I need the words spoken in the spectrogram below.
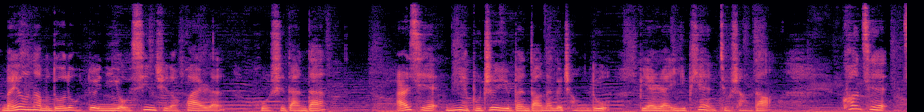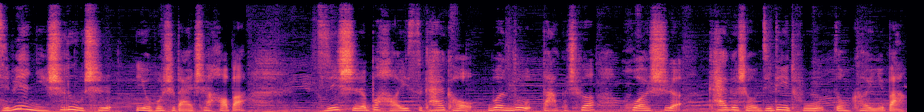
没有那么多对你有兴趣的坏人。虎视眈眈，而且你也不至于笨到那个程度，别人一骗就上当。况且，即便你是路痴，又不是白痴，好吧？即使不好意思开口问路，打个车，或是开个手机地图，总可以吧？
